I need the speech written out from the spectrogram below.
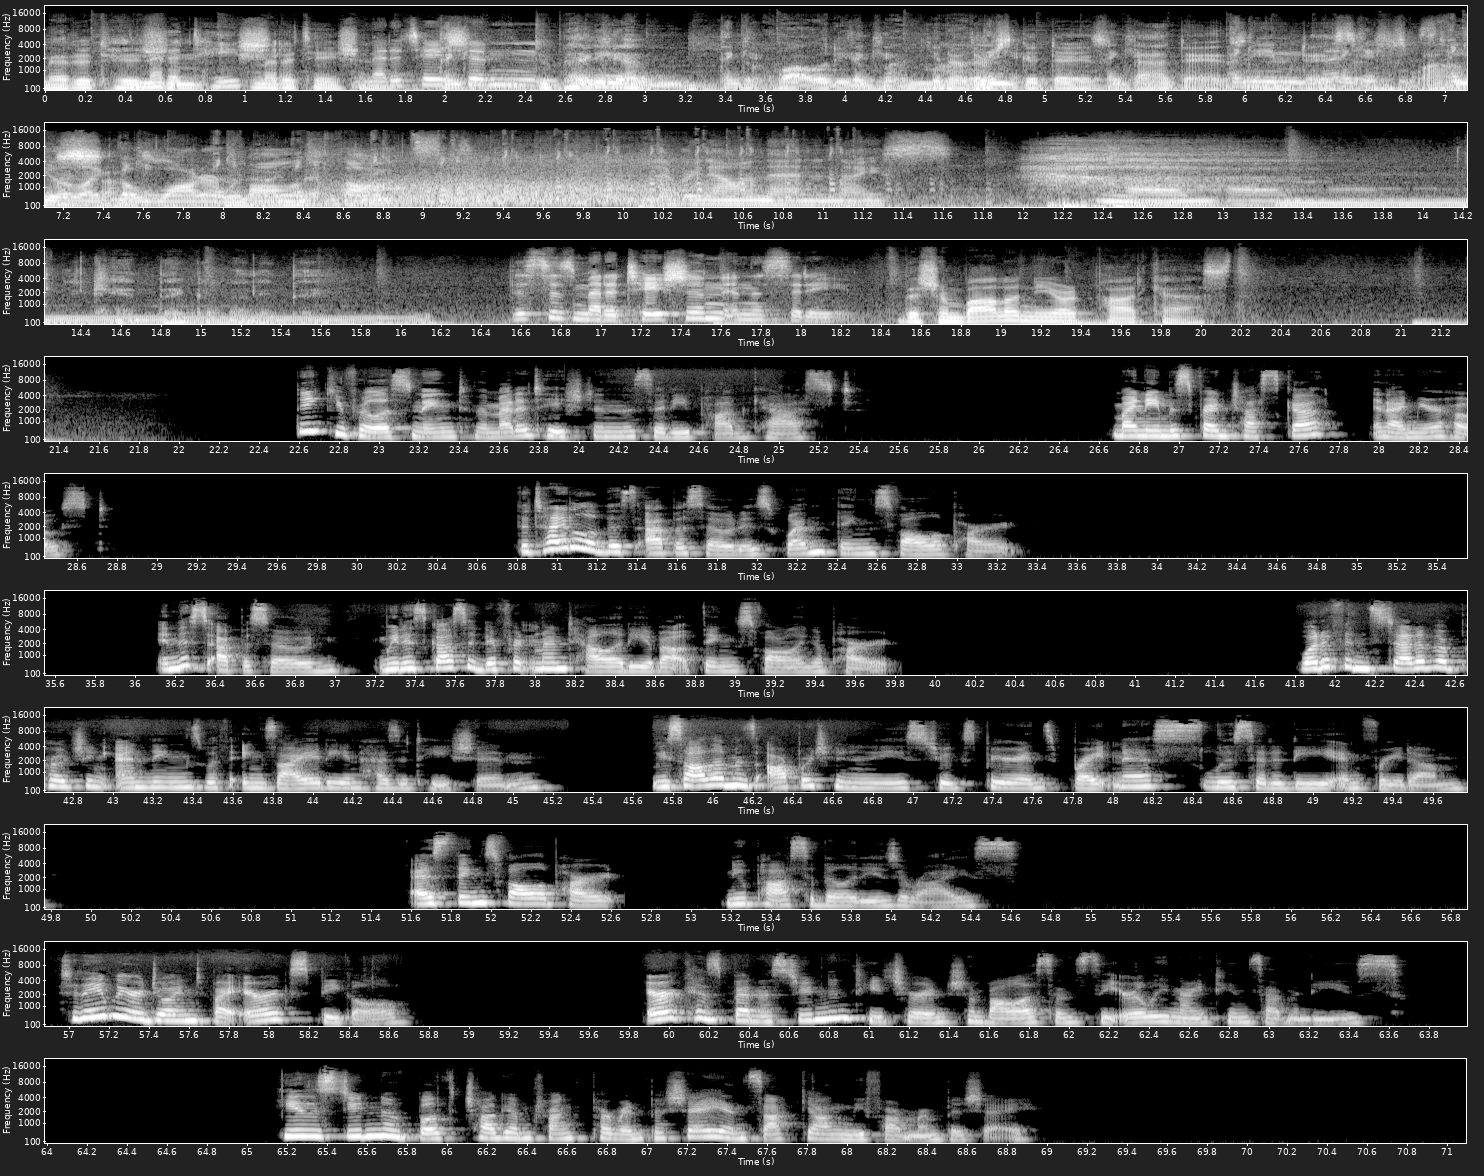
Meditation. Meditation. Meditation. Meditation. Depending on Thank the quality Thank of you. my mind. You know, there's Thank good days and bad days. I and mean, your days that meditation just, wow, Feel like the waterfall of thoughts. Every now and then, a nice, calm. Um, Can't think of anything. This is Meditation in the City. The Shambhala New York podcast. Thank you for listening to the Meditation in the City podcast. My name is Francesca, and I'm your host. The title of this episode is When Things Fall Apart. In this episode, we discuss a different mentality about things falling apart. What if instead of approaching endings with anxiety and hesitation, we saw them as opportunities to experience brightness, lucidity, and freedom? As things fall apart, new possibilities arise. Today we are joined by Eric Spiegel. Eric has been a student and teacher in Shambhala since the early 1970s. He is a student of both Chogyam Trungpa Rinpoche and Sakyong Mipham Rinpoche.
